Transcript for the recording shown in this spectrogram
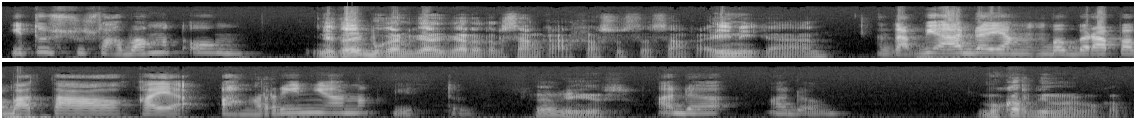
Itu susah banget om. Ya tapi bukan gara-gara tersangka kasus tersangka ini kan? Tapi ada yang beberapa batal kayak ah ngeri nih anak gitu. Serius? Ada, ada om. Bokap gimana bokap?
